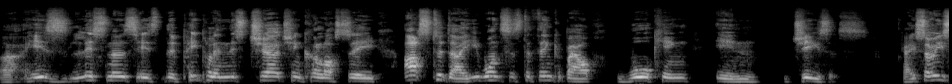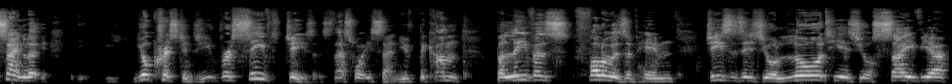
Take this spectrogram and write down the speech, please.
uh, his listeners, his the people in this church in Colossae, us today, he wants us to think about walking in Jesus. Okay, so he's saying, look, you're Christians, you've received Jesus. That's what he's saying. You've become believers, followers of Him. Jesus is your Lord, He is your Saviour.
